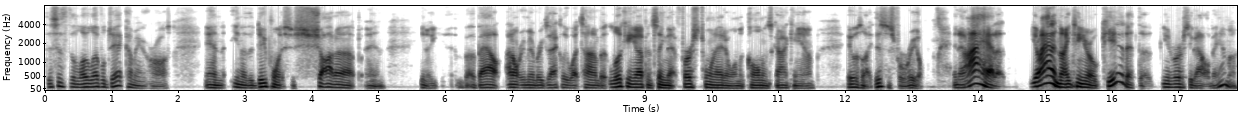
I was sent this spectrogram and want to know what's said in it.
this is the low level jet coming across and you know the dew points just shot up and you know about i don't remember exactly what time but looking up and seeing that first tornado on the coleman skycam it was like this is for real and i had a you know i had a 19 year old kid at the university of alabama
